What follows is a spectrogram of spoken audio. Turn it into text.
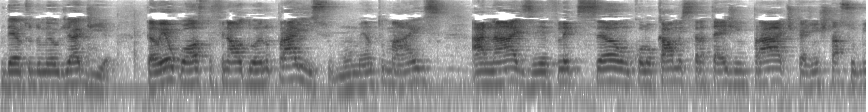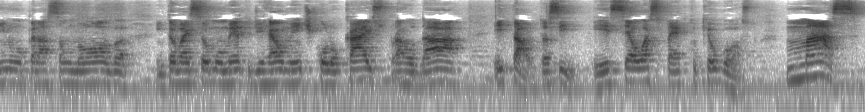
dentro do meu dia a dia. Então eu gosto do final do ano para isso, momento mais análise, reflexão, colocar uma estratégia em prática. A gente está subindo uma operação nova, então vai ser o momento de realmente colocar isso para rodar e tal. Então assim, esse é o aspecto que eu gosto. Mas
